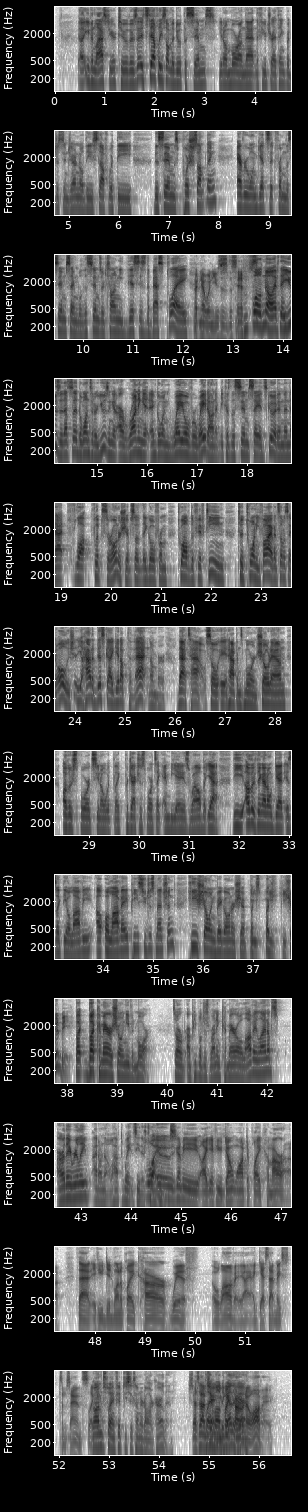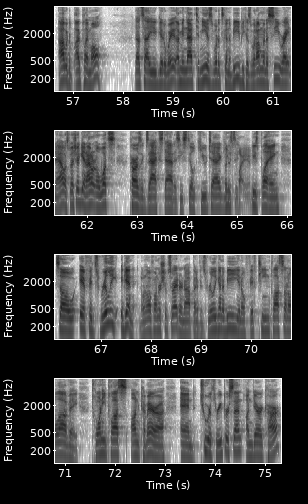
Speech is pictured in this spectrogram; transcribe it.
Uh, even last year too. There's it's definitely something to do with the Sims. You know, more on that in the future, I think. But just in general, the stuff with the the Sims push something. Everyone gets it from the Sims saying, "Well, the Sims are telling me this is the best play." But no one uses the Sims. Well, no, if they use it, that's the ones that are using it are running it and going way overweight on it because the Sims say it's good, and then that flop, flips their ownership so that they go from 12 to 15 to 25, and someone's saying, "Holy shit, how did this guy get up to that number?" That's how. So it happens more in showdown, other sports, you know, with like projection sports like NBA as well. But yeah, the other thing I don't get is like the Olave uh, Olave piece you just mentioned. He's showing big ownership, but he, but he, he should be. but but Kamara's showing even more. So are, are people just running Kamara Olave lineups? Are they really? I don't know. We'll have to wait and see. There's 12 Well, it, games. was going to be like if you don't want to play Kamara, that if you did want to play Carr with Olave, I, I guess that makes some sense. Like no, I'm just playing fifty six hundred dollar Carr then. Just that's what I'm play saying. them all You play together, Carr yeah. and Olave. I would I'd play them all. That's how you get away. I mean, that to me is what it's going to be because what I'm going to see right now, especially again, I don't know what's Carr's exact status. He's still Q tag, but He's playing. He's playing. So if it's really again, I don't know if ownership's right or not, but if it's really going to be you know 15 plus on Olave, 20 plus on Kamara, and two or three percent on Derek Carr.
